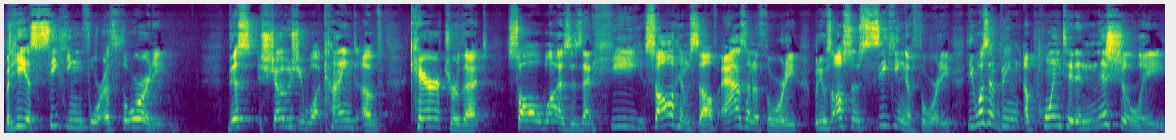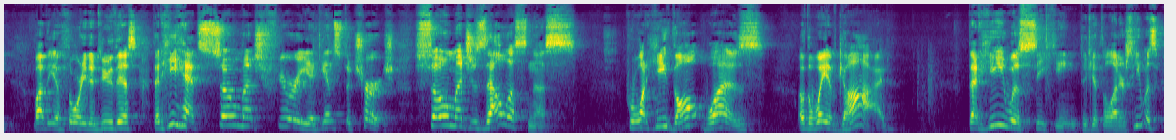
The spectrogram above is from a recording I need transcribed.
But he is seeking for authority. This shows you what kind of character that Saul was, is that he saw himself as an authority, but he was also seeking authority. He wasn't being appointed initially by the authority to do this, that he had so much fury against the church, so much zealousness for what he thought was of the way of God, that he was seeking to get the letters. He was,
